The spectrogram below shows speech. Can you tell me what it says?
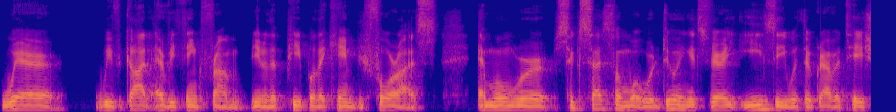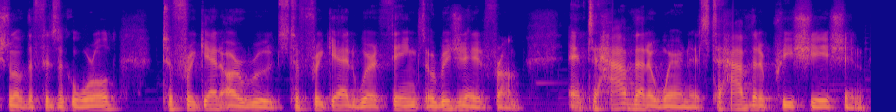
where we've got everything from you know the people that came before us. And when we're successful in what we're doing it's very easy with the gravitational of the physical world to forget our roots to forget where things originated from and to have that awareness to have that appreciation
